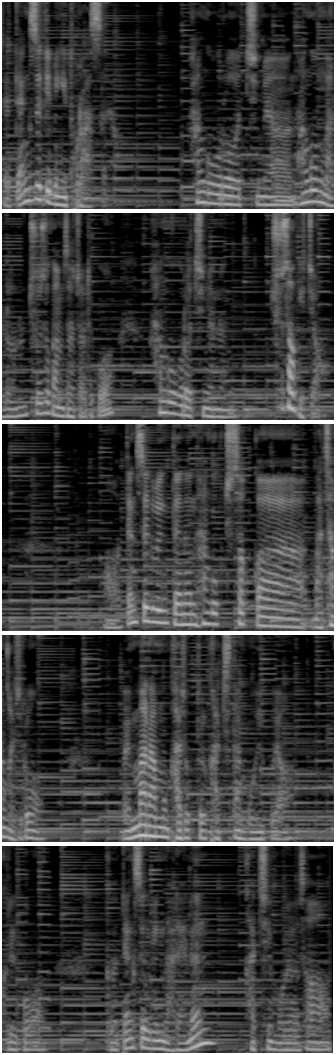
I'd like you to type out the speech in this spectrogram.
제 Thanksgiving이 돌아왔어요. 한국으로 치면 한국말로는 추수감사절이고 한국으로 치면은 추석이죠. 어, Thanksgiving 때는 한국 추석과 마찬가지로 웬만하면 가족들 같이 다 모이고요. 그리고 그 Thanksgiving 날에는 같이 모여서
